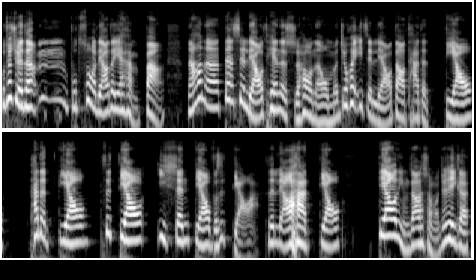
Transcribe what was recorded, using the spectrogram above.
我就觉得嗯嗯不错，聊的也很棒。然后呢，但是聊天的时候呢，我们就会一直聊到他的雕。他的雕是雕一身雕，不是屌啊，是聊他的雕。雕你们知道什么？就是一个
